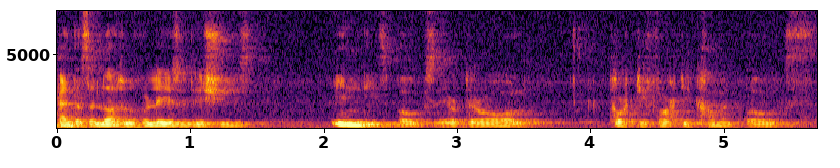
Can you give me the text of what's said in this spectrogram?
and there's a lot of related issues in these bugs. They're, they're all 30, 40 comment bugs,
